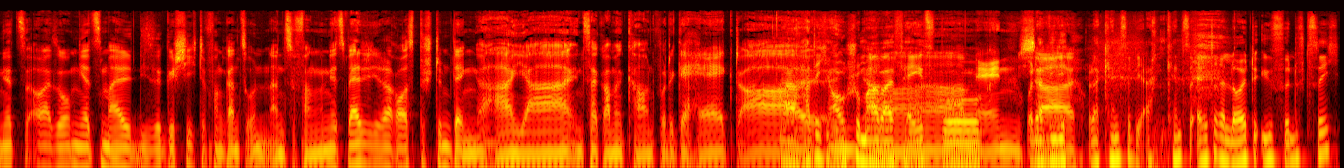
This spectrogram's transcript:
jetzt, also um jetzt mal diese Geschichte von ganz unten anzufangen. Und jetzt werdet ihr daraus bestimmt denken, ah ja, Instagram-Account wurde gehackt. Ah, Ja, hatte ich auch schon mal bei ah, Facebook. Mensch, oder, ja. wie, oder kennst du die, ach, kennst du ältere Leute Ü50,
